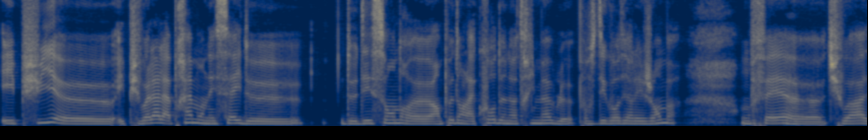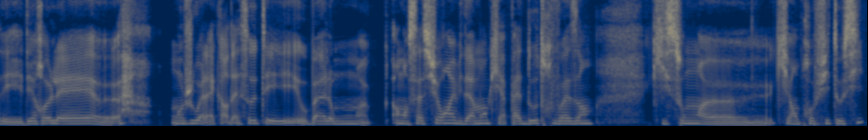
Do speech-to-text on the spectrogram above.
Et puis, et puis voilà, l'après-midi, on essaye de de descendre un peu dans la cour de notre immeuble pour se dégourdir les jambes. On fait, euh, tu vois, des, relais. Euh, on joue à la corde à sauter, au ballon, en s'assurant évidemment qu'il n'y a pas d'autres voisins qui sont euh, qui en profitent aussi.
